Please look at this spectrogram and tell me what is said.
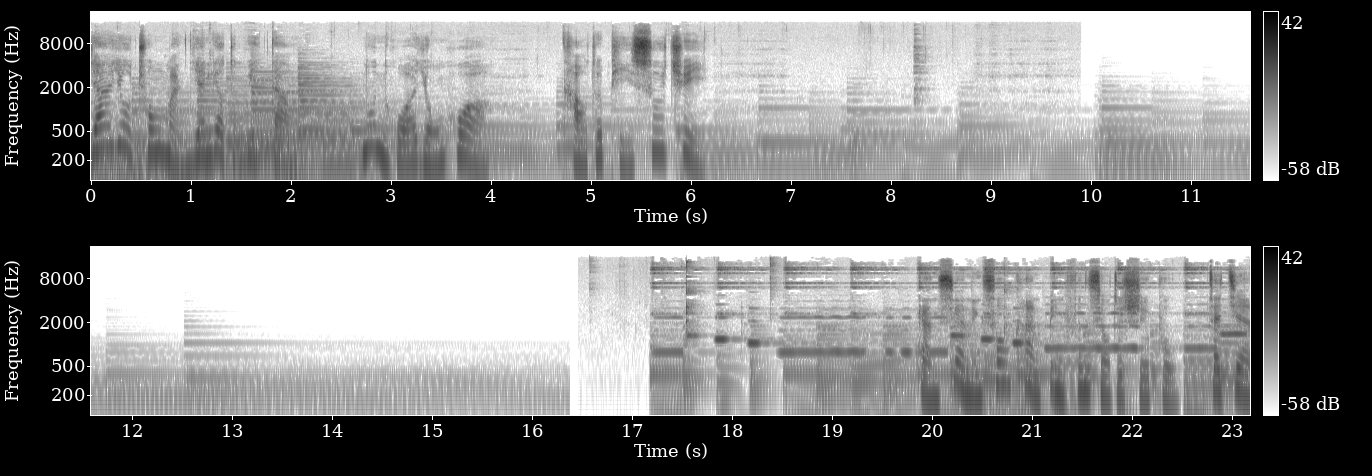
鸭肉充满腌料的味道，嫩滑融化，烤的皮酥脆。感谢您收看并分享的食谱，再见。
